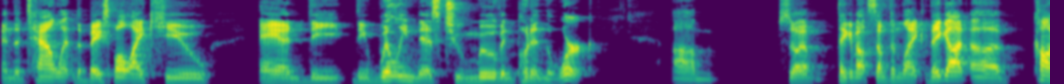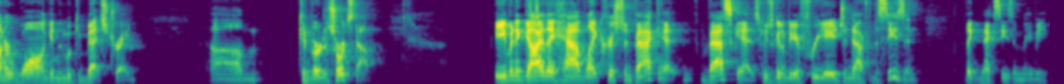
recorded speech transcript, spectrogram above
and the talent, the baseball IQ, and the the willingness to move and put in the work. Um, so I'm about something like they got uh, Connor Wong in the Mookie Betts trade, um, converted shortstop. Even a guy they have like Christian Vázquez, who's going to be a free agent after the season. I think next season maybe.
